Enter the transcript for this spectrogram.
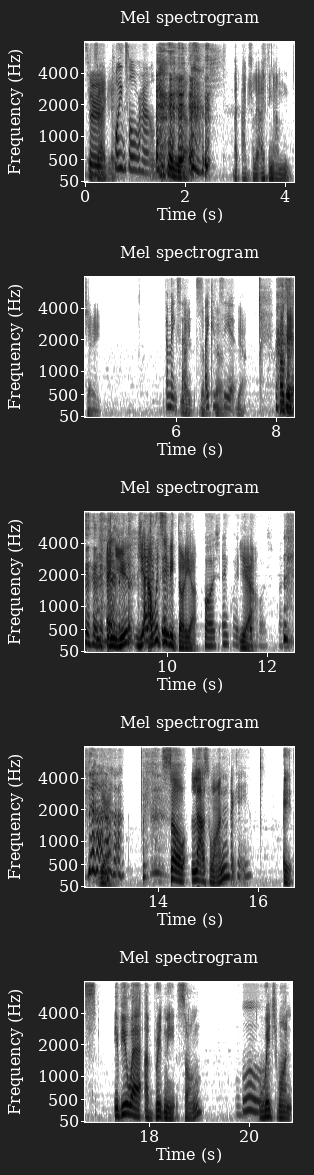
answer. Exactly. Points all round. yeah. But actually, I think I'm Geri. That makes sense. Like the- I can the- see it. Yeah. Okay. and you? Yeah, I, I would would say say- Victoria. Posh. I'm quite Yeah. posh. vibe. Yeah. So last one okay. is if you were a Britney song, Ooh. which one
